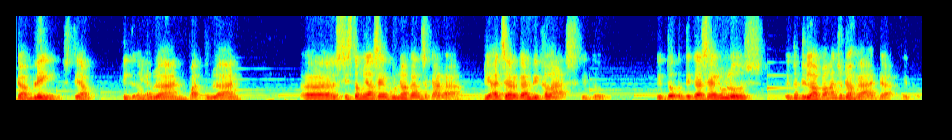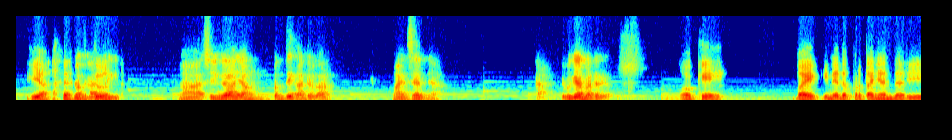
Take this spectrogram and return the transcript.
doubling setiap tiga ya. bulan, empat bulan. Eh, sistem yang saya gunakan sekarang diajarkan di kelas gitu. Itu ketika saya lulus itu di lapangan sudah nggak ada gitu. Iya. Sudah ganti. Nah, sehingga yang penting adalah mindsetnya. Nah, demikian Pak Dario. Oke, baik. Ini ada pertanyaan dari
